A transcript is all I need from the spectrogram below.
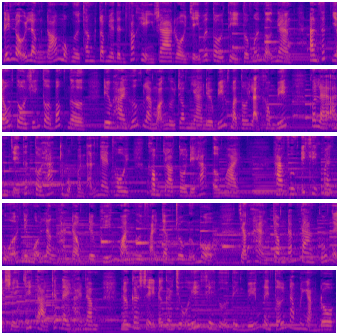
Đến nỗi lần đó một người thân trong gia đình phát hiện ra rồi chỉ với tôi thì tôi mới ngỡ ngàng. Anh thích giấu tôi khiến tôi bất ngờ. Điều hài hước là mọi người trong nhà đều biết mà tôi lại không biết. Có lẽ anh chỉ thích tôi hát cho một mình ảnh nghe thôi, không cho tôi đi hát ở ngoài. Hà Phương ít khi khoe của nhưng mỗi lần hành động đều khiến mọi người phải trầm trồ ngưỡng mộ. Chẳng hạn trong đám tang của nghệ sĩ Chí Tài cách đây 2 năm, nữ ca sĩ đã gây chú ý khi gửi tiền viếng lên tới 50.000 đô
